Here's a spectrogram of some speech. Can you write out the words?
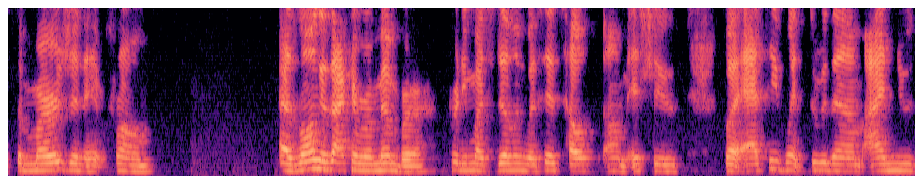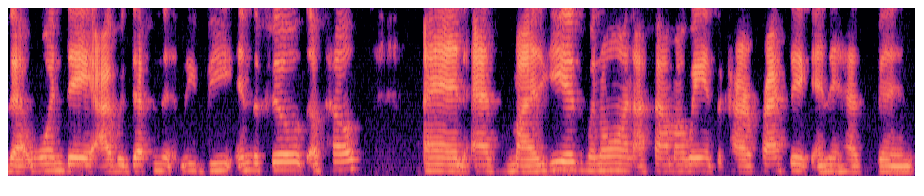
submerged in it from as long as I can remember, pretty much dealing with his health um, issues. But as he went through them, I knew that one day I would definitely be in the field of health. And as my years went on, I found my way into chiropractic, and it has been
